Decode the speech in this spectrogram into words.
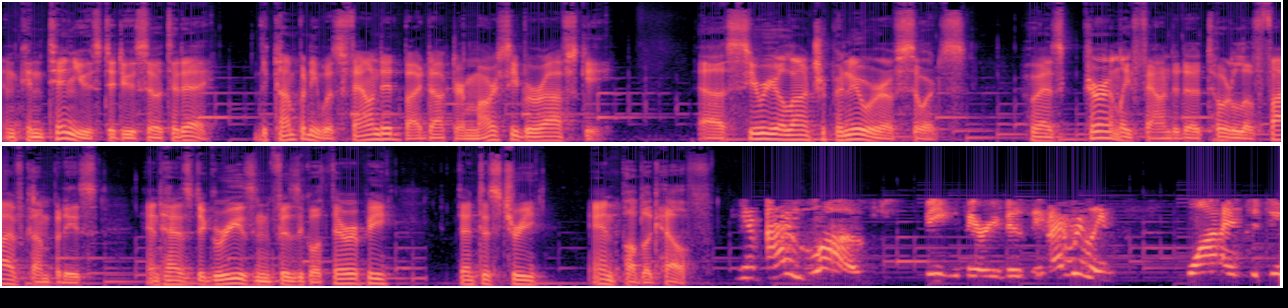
and continues to do so today. The company was founded by Dr. Marcy Borofsky, a serial entrepreneur of sorts, who has currently founded a total of five companies and has degrees in physical therapy, dentistry, and public health. You know, I loved being very busy. I really wanted to do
